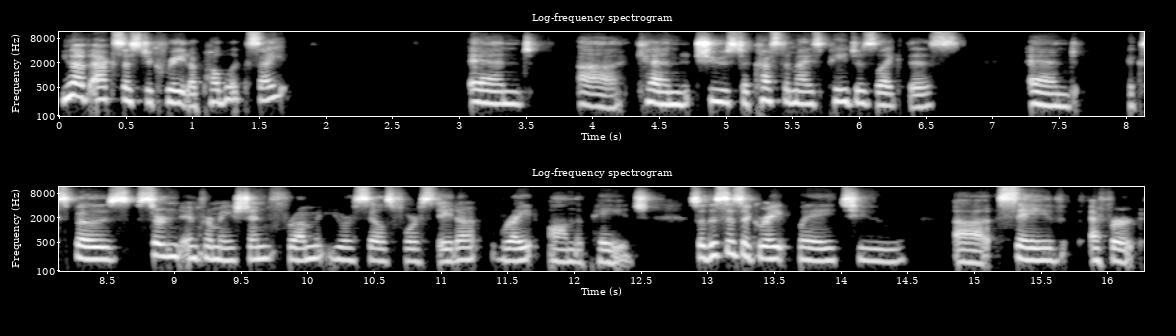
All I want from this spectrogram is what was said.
you have access to create a public site and uh, can choose to customize pages like this and expose certain information from your Salesforce data right on the page. So this is a great way to uh, save effort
